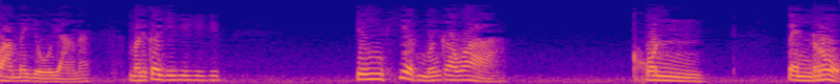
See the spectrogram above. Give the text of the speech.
ความไม่อยู่อย่างนะมันก็ยิบยิบยิบยิบจึงเทียบเหมือนกับว่าคนเป็นโรค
